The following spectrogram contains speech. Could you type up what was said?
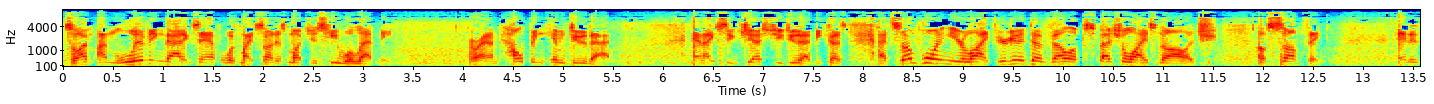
So I'm, I'm living that example with my son as much as he will let me. All right, I'm helping him do that. And I suggest you do that because at some point in your life, you're going to develop specialized knowledge of something and, it,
